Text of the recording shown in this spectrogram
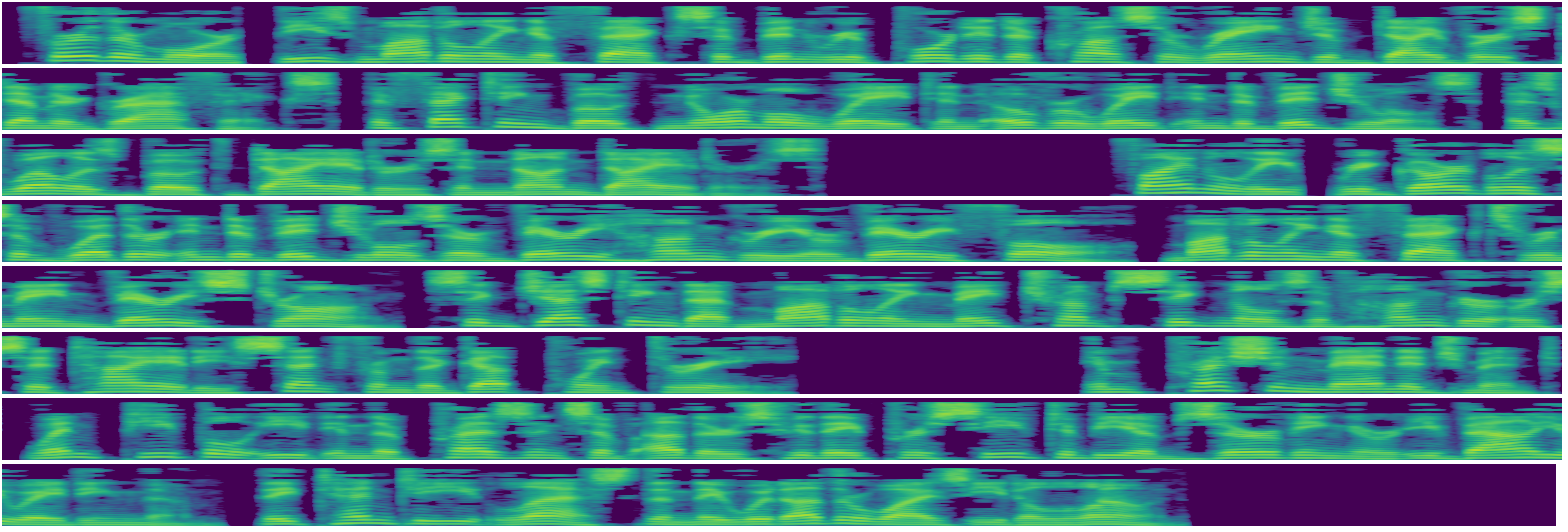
Furthermore, these modeling effects have been reported across a range of diverse demographics, affecting both normal weight and overweight individuals, as well as both dieters and non-dieters. Finally, regardless of whether individuals are very hungry or very full, modeling effects remain very strong, suggesting that modeling may trump signals of hunger or satiety sent from the gut. Point 3. Impression management – When people eat in the presence of others who they perceive to be observing or evaluating them, they tend to eat less than they would otherwise eat alone.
